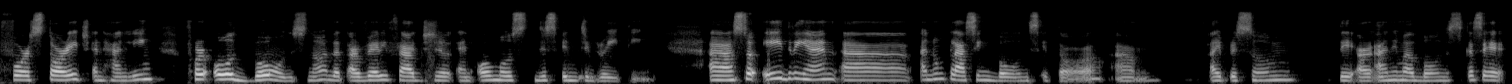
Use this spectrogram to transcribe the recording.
for storage and handling for old bones no, that are very fragile and almost disintegrating. Uh, so Adrian, uh, anong klasing bones ito? Um, I presume they are animal bones kasi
